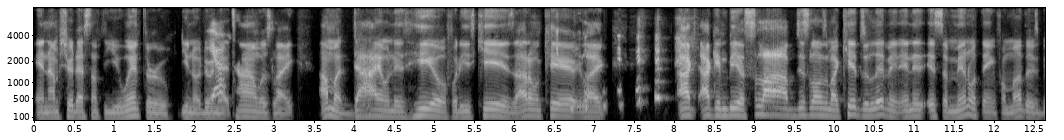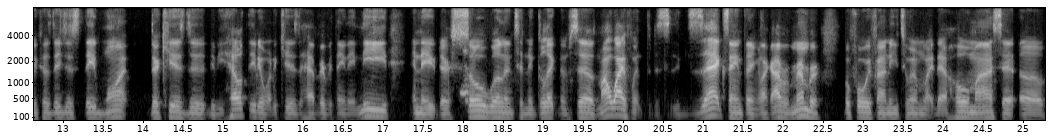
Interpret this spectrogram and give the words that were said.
And I'm sure that's something you went through, you know, during that time was like, I'm gonna die on this hill for these kids. I don't care. Like I, I can be a slob just as long as my kids are living. And it, it's a mental thing for mothers because they just they want their kids to, to be healthy. They want the kids to have everything they need, and they they're so willing to neglect themselves. My wife went through this exact same thing. Like I remember before we found E2M, like that whole mindset of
